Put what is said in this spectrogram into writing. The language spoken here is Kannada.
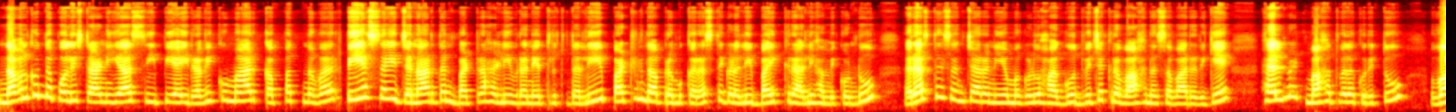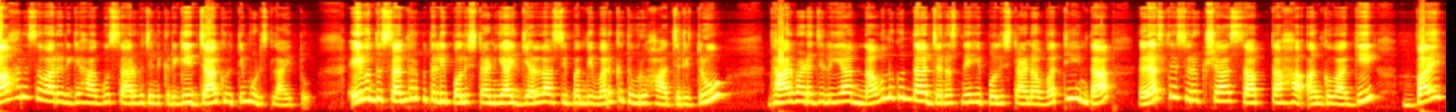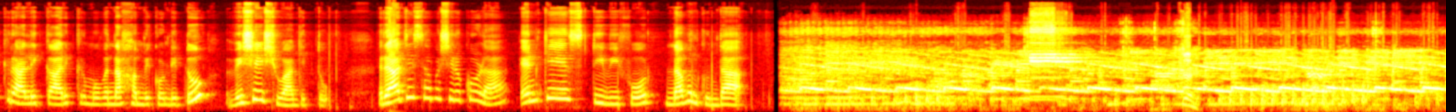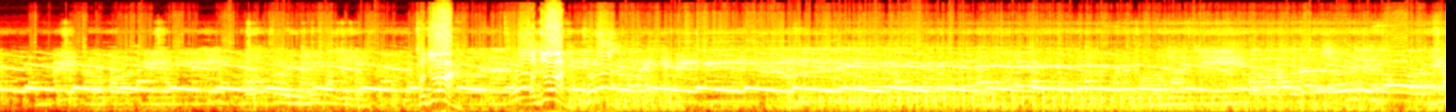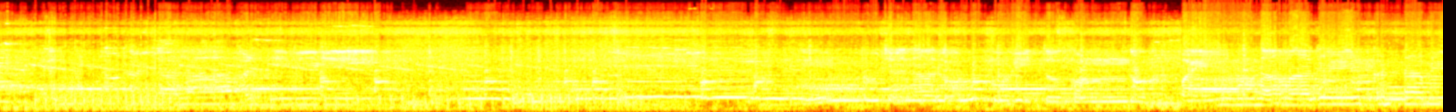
ನವಲಗುಂದ ಪೊಲೀಸ್ ಠಾಣೆಯ ಸಿಪಿಐ ರವಿಕುಮಾರ್ ಕಪ್ಪತ್ನವರ್, ಪಿಎಸ್ಐ ಜನಾರ್ದನ್ ಭಟ್ರಹಳ್ಳಿಯವರ ನೇತೃತ್ವದಲ್ಲಿ ಪಟ್ಟಣದ ಪ್ರಮುಖ ರಸ್ತೆಗಳಲ್ಲಿ ಬೈಕ್ ರ್ಯಾಲಿ ಹಮ್ಮಿಕೊಂಡು ರಸ್ತೆ ಸಂಚಾರ ನಿಯಮಗಳು ಹಾಗೂ ದ್ವಿಚಕ್ರ ವಾಹನ ಸವಾರರಿಗೆ ಹೆಲ್ಮೆಟ್ ಮಹತ್ವದ ಕುರಿತು ವಾಹನ ಸವಾರರಿಗೆ ಹಾಗೂ ಸಾರ್ವಜನಿಕರಿಗೆ ಜಾಗೃತಿ ಮೂಡಿಸಲಾಯಿತು. ಈ ಒಂದು ಸಂದರ್ಭದಲ್ಲಿ ಪೊಲೀಸ್ ಠಾಣೆಯ ಎಲ್ಲಾ ಸಿಬ್ಬಂದಿ ವರ್ಗದವರು ಹಾಜರಿದ್ದರು. ಧಾರವಾಡ ಜಿಲ್ಲೆಯ ನವಲಗುಂದ ಜನಸ್ನೇಹಿ ಪೊಲೀಸ್ ಠಾಣಾ ವತಿಯಿಂದ ರಸ್ತೆ ಸುರಕ್ಷಾ ಸಪ್ತಾಹ ಅಂಗವಾಗಿ ಬೈಕ್ ರ್ಯಾಲಿ ಕಾರ್ಯಕ್ರಮವನ್ನು ಹಮ್ಮಿಕೊಂಡಿದ್ದು ವಿಶೇಷವಾಗಿತ್ತು. Rajyasabha Shirakol, NKS TV four, Navalgund. Sanju Sanju நபி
